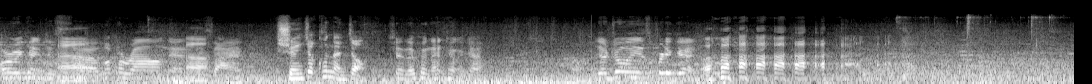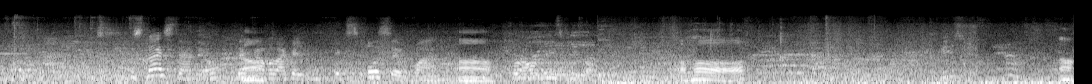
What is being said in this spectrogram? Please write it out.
or we can just ah. uh, look around and ah. uh. decide. yeah. Your drawing is pretty good. it's nice Daniel. they, oh. have like an exclusive one oh. for all these people. Oh. あ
